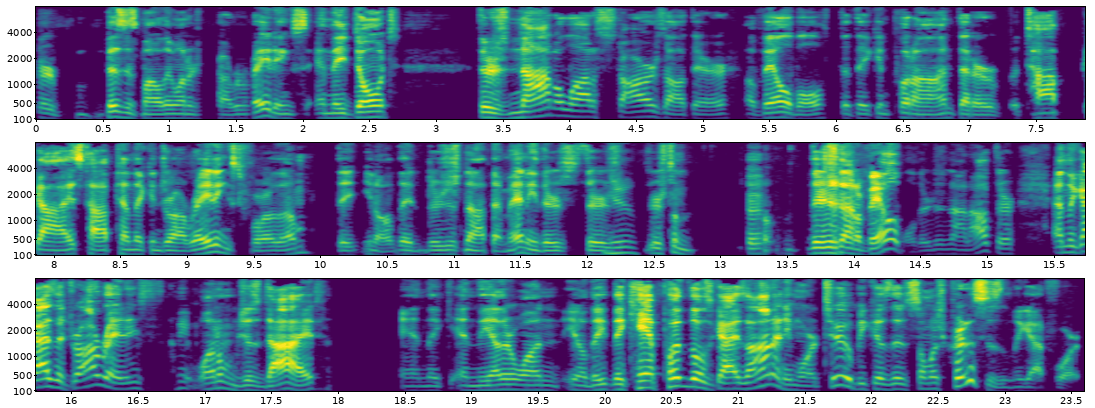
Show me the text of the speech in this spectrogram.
their business model. They want to draw ratings, and they don't. There's not a lot of stars out there available that they can put on that are top guys, top ten that can draw ratings for them. They, you know, they, there's just not that many. There's there's Yeah. there's some they're just not available. They're just not out there. And the guys that draw ratings, I mean, one of them just died, and they and the other one, you know, they, they can't put those guys on anymore too because there's so much criticism they got for it.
